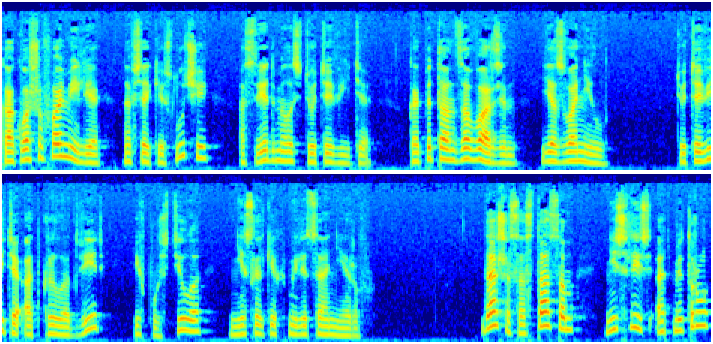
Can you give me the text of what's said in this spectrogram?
как ваша фамилия?» На всякий случай осведомилась тетя Витя. «Капитан Заварзин, я звонил». Тетя Витя открыла дверь и впустила нескольких милиционеров. Даша со Стасом неслись от метро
